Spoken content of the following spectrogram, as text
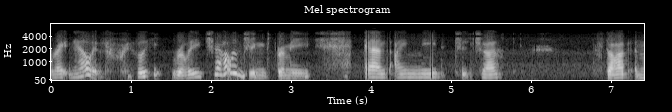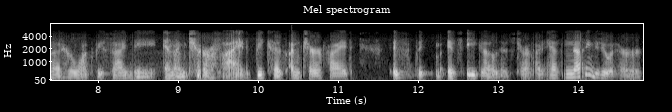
right now, it's really, really challenging for me, and I need to just stop and let her walk beside me and I'm terrified because I'm terrified it's the, it's ego that's terrified. It has nothing to do with her.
